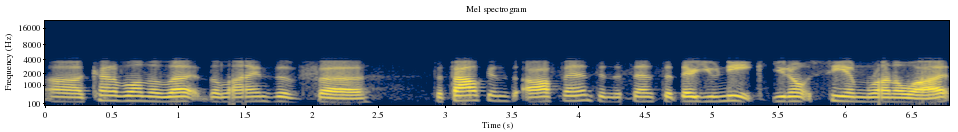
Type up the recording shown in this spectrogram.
uh, kind of along the le- the lines of uh, the Falconz' offense in the sense that they're unique. You don't see them run a lot.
